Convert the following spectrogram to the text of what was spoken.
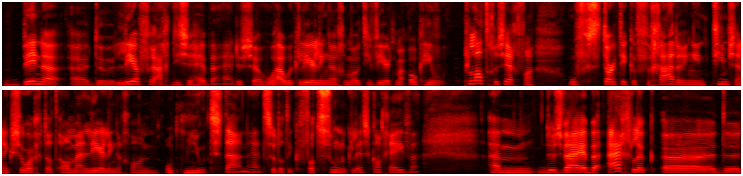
binnen de leervraag die ze hebben. Hè. Dus hoe hou ik leerlingen gemotiveerd, maar ook heel plat gezegd van hoe start ik een vergadering in teams en ik zorg dat al mijn leerlingen gewoon op mute staan, hè, zodat ik fatsoenlijk les kan geven. Um, dus wij hebben eigenlijk uh, de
